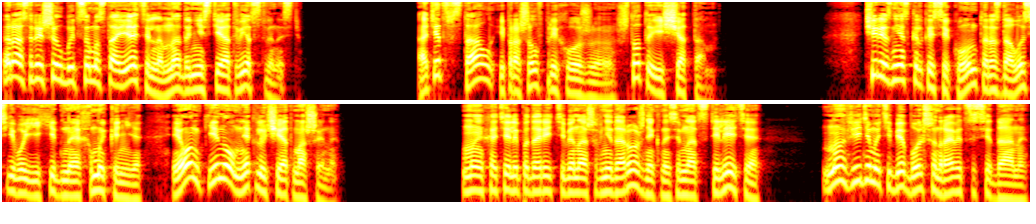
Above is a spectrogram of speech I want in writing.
Раз решил быть самостоятельным, надо нести ответственность. Отец встал и прошел в прихожую, что-то ища там. Через несколько секунд раздалось его ехидное хмыканье, и он кинул мне ключи от машины. «Мы хотели подарить тебе наш внедорожник на семнадцатилетие, но, видимо, тебе больше нравятся седаны.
